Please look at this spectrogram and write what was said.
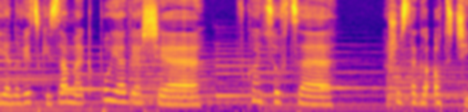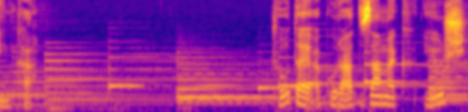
Janowiecki Zamek pojawia się w końcówce szóstego odcinka. Tutaj akurat zamek już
